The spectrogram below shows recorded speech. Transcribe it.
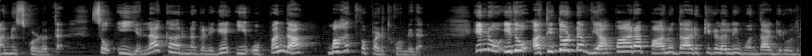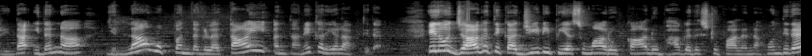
ಅನ್ನಿಸ್ಕೊಳ್ಳುತ್ತೆ. ಸೊ ಈ ಎಲ್ಲ ಕಾರಣಗಳಿಗೆ ಈ ಒಪ್ಪಂದ ಮಹತ್ವ ಪಡೆದುಕೊಂಡಿದೆ. ಇನ್ನು ಇದು ಅತಿದೊಡ್ಡ ವ್ಯಾಪಾರ ಪಾಲುದಾರಿಕೆಗಳಲ್ಲಿ ಒಂದಾಗಿರೋದ್ರಿಂದ ಇದನ್ನ ಎಲ್ಲಾ ಒಪ್ಪಂದಗಳ ತಾಯಿ ಅಂತಾನೆ ಕರೆಯಲಾಗ್ತಿದೆ. ಇದು ಜಾಗತಿಕ ಜಿಡಿಪಿಯ ಸುಮಾರು ಕಾಲು ಭಾಗದಷ್ಟು ಪಾಲನ್ನ ಹೊಂದಿದೆ.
